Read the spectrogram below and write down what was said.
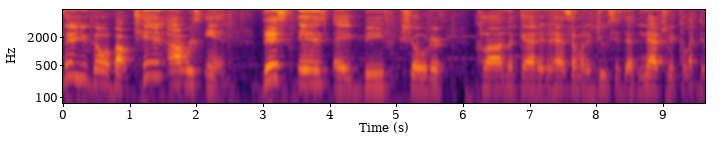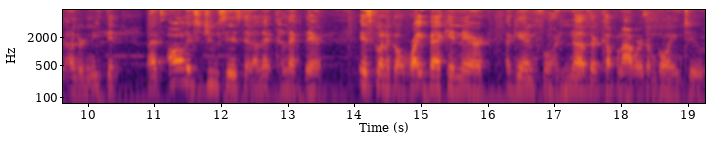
There you go, about 10 hours in. This is a beef shoulder clod. Look at it. It has some of the juices that's naturally collected underneath it That's all its juices that I let collect there. It's going to go right back in there again for another couple hours. I'm going to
